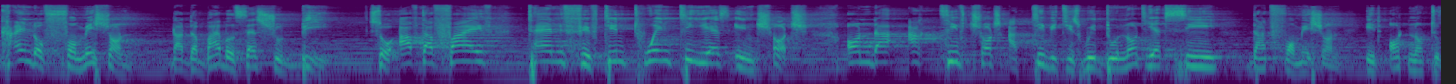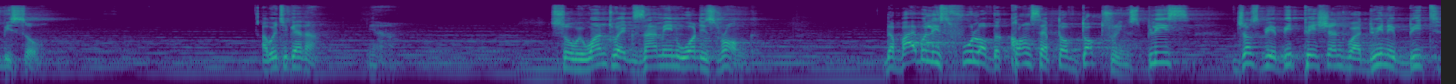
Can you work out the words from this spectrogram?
kind of formation that the Bible says should be so after 5, 10, 15, 20 years in church, under active church activities, we do not yet see that formation. It ought not to be so. Are we together? So we want to examine what is wrong. The Bible is full of the concept of doctrines. Please just be a bit patient. We're doing a bit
